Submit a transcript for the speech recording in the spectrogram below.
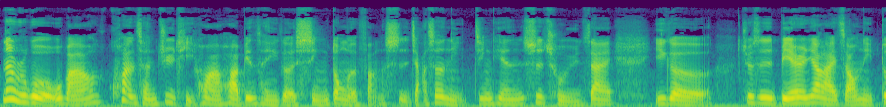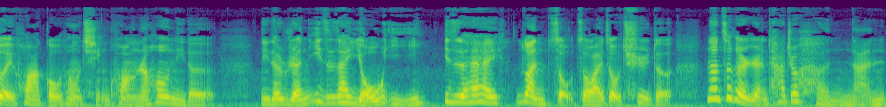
那如果我把它换成具体化的话，变成一个行动的方式，假设你今天是处于在一个就是别人要来找你对话沟通情况，然后你的。你的人一直在游移，一直在乱走，走来走去的，那这个人他就很难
